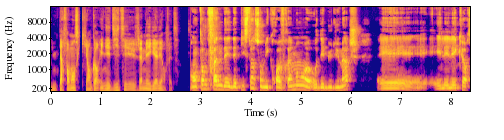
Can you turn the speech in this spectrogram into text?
une performance qui est encore inédite et jamais égalée en fait. En tant que fan des, Pistons, on y croit vraiment euh, au début du match. Et, les Lakers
